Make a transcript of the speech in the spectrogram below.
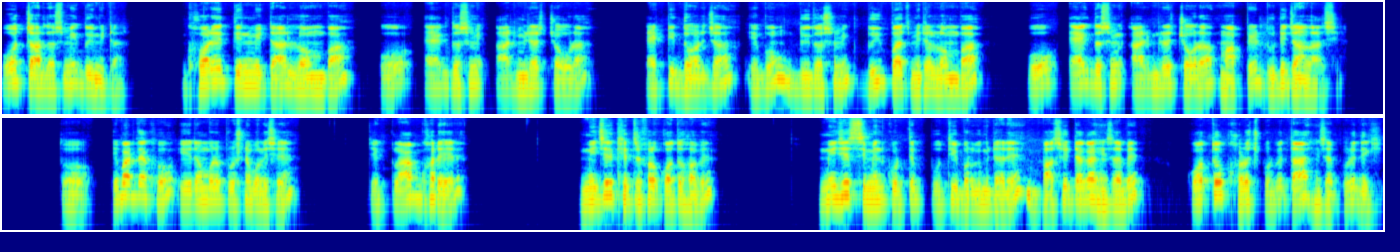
ও চার দশমিক দুই মিটার। ঘরে তিন মিটার লম্বা ও এক দশমিক আট মিটার চওড়া, একটি দরজা এবং দুই দশমিক দুই পাঁচ মিটার লম্বা ও এক দশমিক আট মিটার চওড়া মাপের দুটি জানলা আছে। তো এবার দেখো, এই নম্বরের প্রশ্ন বলেছে যে ক্লাব ঘরের মেঝের ক্ষেত্রফল কত হবে? মেঝে সিমেন্ট করতে প্রতি বর্গমিটারে বাষট্টি টাকা হিসাবে কত খরচ পড়বে তা হিসাব করে দেখি।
